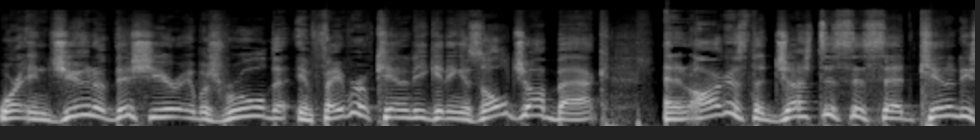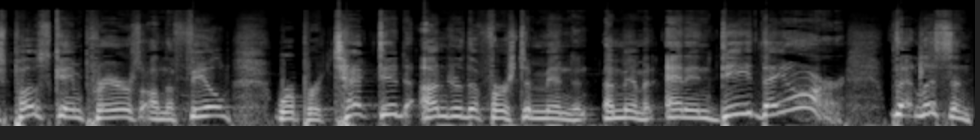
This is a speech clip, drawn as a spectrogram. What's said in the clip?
where in June of this year it was ruled that in favor of Kennedy getting his old job back. And in August, the justices said Kennedy's post-game prayers on the field were protected under the First Amendment. Amendment, and indeed they are. That listen.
